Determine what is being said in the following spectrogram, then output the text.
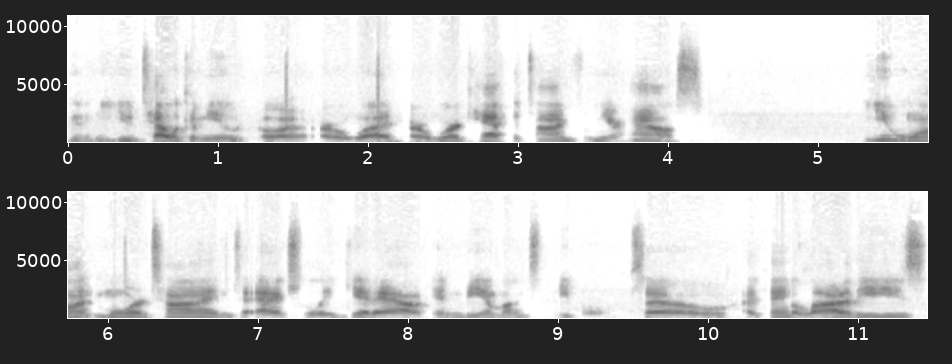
you telecommute or, or what or work half the time from your house, you want more time to actually get out and be amongst people. So I think a lot of these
